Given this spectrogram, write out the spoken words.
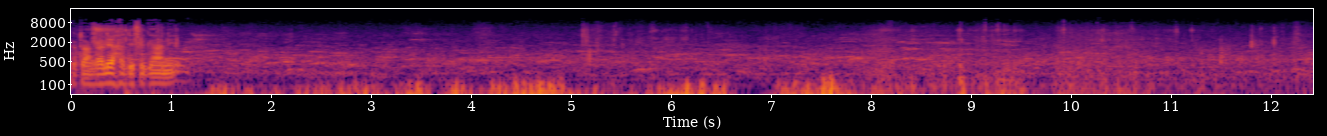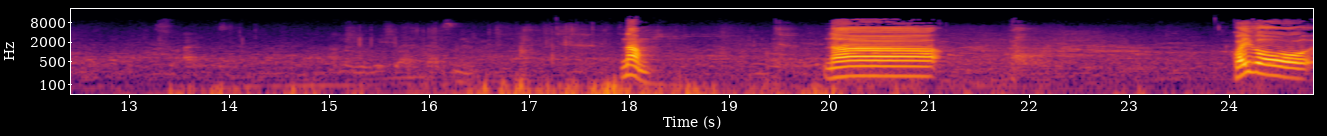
tutaangalia hadithi gani Naam. Na kwa hivyo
